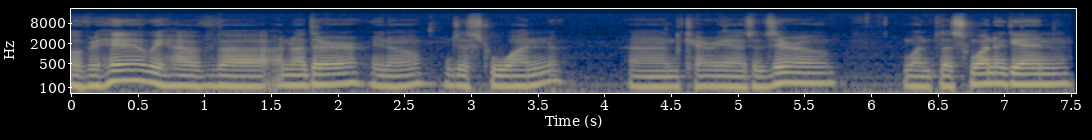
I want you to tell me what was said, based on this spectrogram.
over here we have uh, another you know just 1 and carry out of 0 1 plus 1 again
